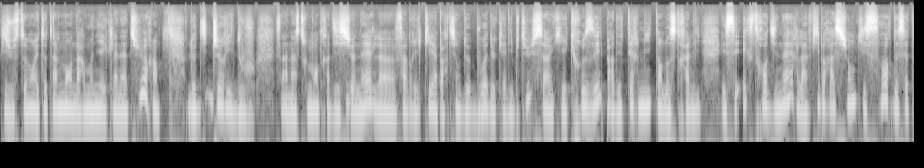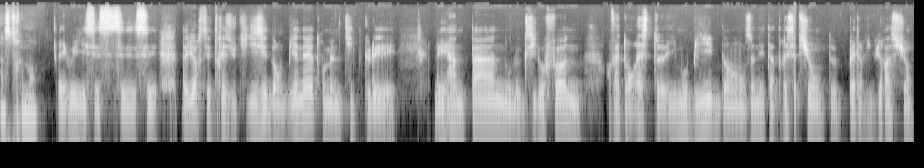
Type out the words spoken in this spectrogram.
qui justement est totalement en harmonie avec la nature, le didgeridoo. C'est un instrument traditionnel euh, fabriqué à partir de bois d'eucalyptus hein, qui est creusé par des termites en Australie et c'est extraordinaire la vibration qui sort de cet instrument. Et oui, c'est, d'ailleurs, c'est très utilisé dans le bien-être, au même titre que les, les handpans ou le xylophone. En fait, on reste immobile dans un état de réception, de belles vibrations.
